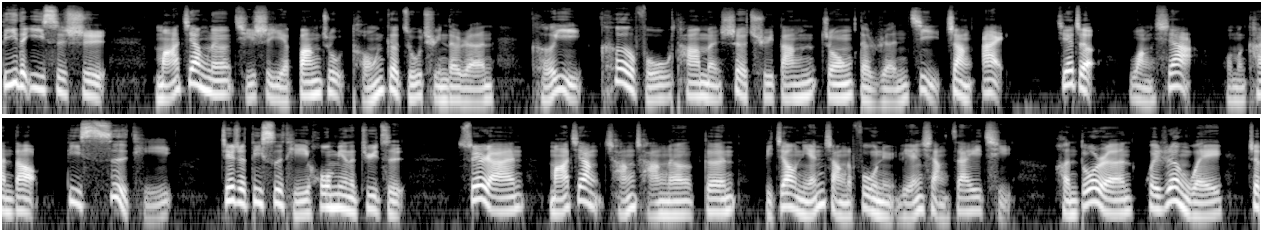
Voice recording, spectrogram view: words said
第一的意思是，麻将呢，其实也帮助同一个族群的人可以克服他们社区当中的人际障碍。接着往下，我们看到第四题。接着第四题后面的句子，虽然麻将常常呢跟 比较年长的妇女联想在一起，很多人会认为这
